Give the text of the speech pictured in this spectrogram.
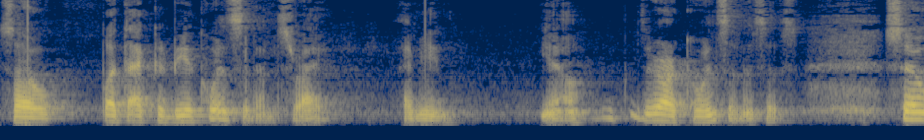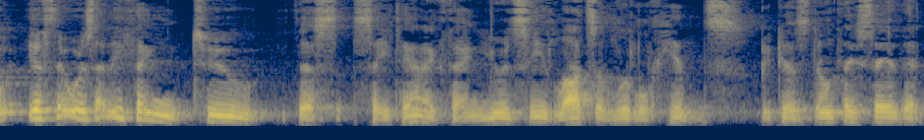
So, but that could be a coincidence, right? I mean, you know, there are coincidences. So, if there was anything to this satanic thing, you would see lots of little hints because don't they say that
